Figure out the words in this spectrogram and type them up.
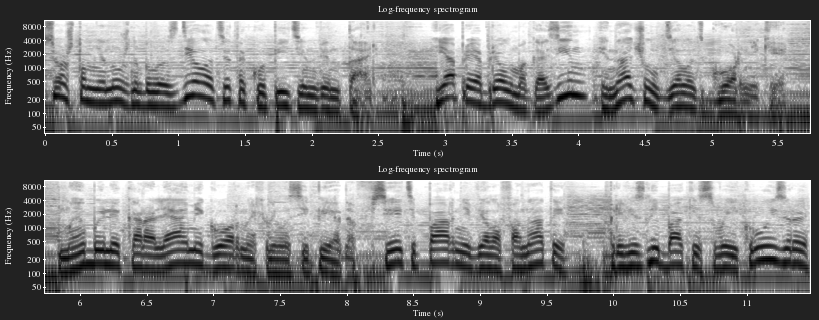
Все, что мне нужно было сделать, это купить инвентарь. Я приобрел магазин и начал делать горники. Мы были королями горных велосипедов. Все эти парни-велофанаты привезли Баки свои круизеры,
